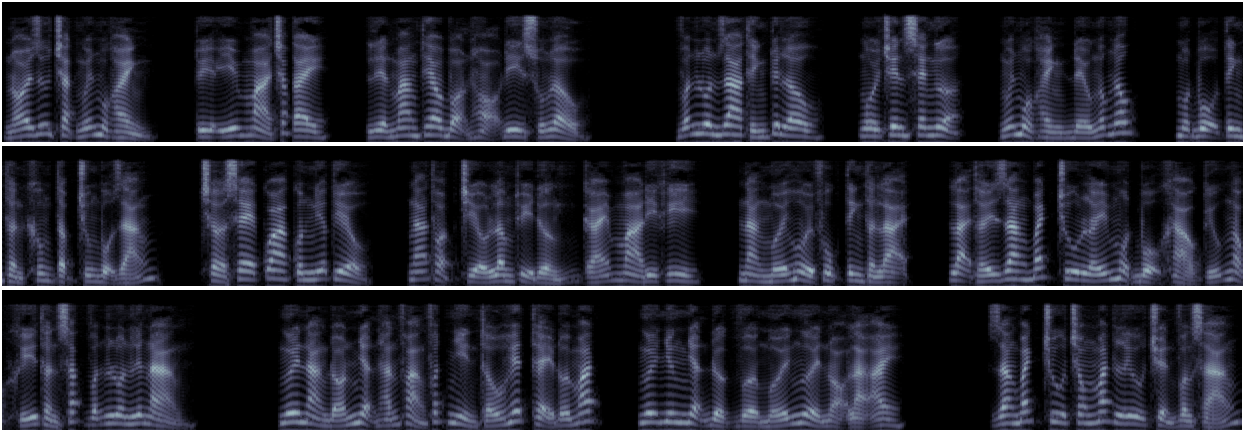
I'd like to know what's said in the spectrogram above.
Nói giữ chặt Nguyễn Mục Hành, tùy ý mà chắp tay, liền mang theo bọn họ đi xuống lầu. Vẫn luôn ra thính tuyết lâu, ngồi trên xe ngựa, Nguyễn Mục Hành đều ngốc ngốc, một bộ tinh thần không tập trung bộ dáng, chờ xe qua quân nghĩa tiểu, ngã thọt chiều lâm thủy đường cái mà đi khi, nàng mới hồi phục tinh thần lại, lại thấy Giang Bách Chu lấy một bộ khảo cứu ngọc khí thần sắc vẫn luôn liếc nàng. Ngươi nàng đón nhận hắn phảng phất nhìn thấu hết thể đôi mắt, ngươi nhưng nhận được vừa mới người nọ là ai. Giang Bách Chu trong mắt lưu chuyển vầng sáng,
